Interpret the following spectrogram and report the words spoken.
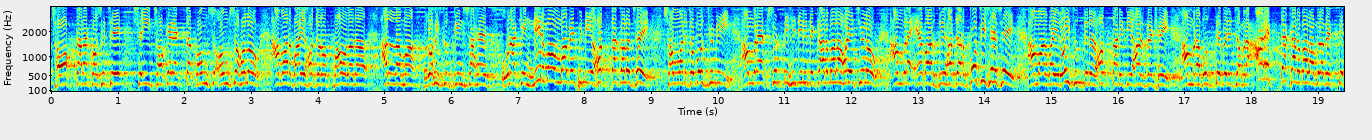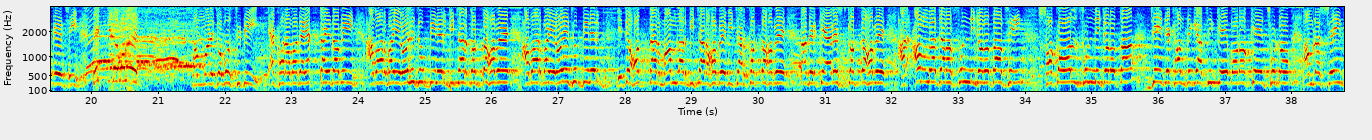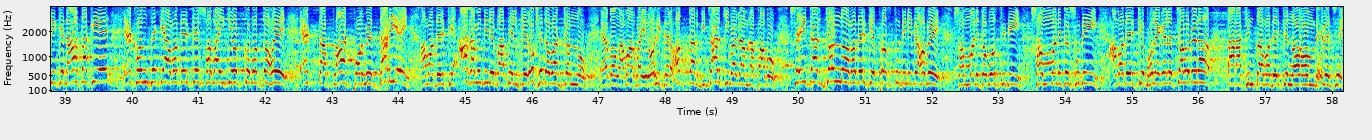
ছক তারা কষেছে। সেই ছকের একটা অংশ অংশ হলো আমার ভাই হজরত মাওলানা আল্লামা রহিসুদ্দিন সাহেব। ওনাকে নির্মমভাবে পিটিয়ে হত্যা করেছে। সম্মানিত উপস্থিতি, আমরা একষট্টি হিজড়িতে কারবালা হয়েছিল। আমরা এবার দুই হাজার পঁচিশে এসে আমার ভাই রহিসুদ্দিনের হত্যার ইতিহাস দেখে আমরা বুঝতে পেরেছি, আমরা আরেকটা কারবালা আমরা দেখতে পেয়েছি। ঠিক কিনা বলেন? সম্মানিত উপস্থিতি, এখন আমাদের একটাই দাবি আমার ভাই রহিজুদ্দিনের বিচার করতে হবে আমার ভাই রহিজুদ্দিনের যে হত্যার মামলার বিচার হবে, বিচার করতে হবে, তাদেরকে অ্যারেস্ট করতে হবে, আর আমরা যারা সুন্নি জনতা আছি, সকল সুন্নি জনতা যে যেখান থেকে আছি, কে বড়, কে ছোট, আমরা সেই দিকে না তাকিয়ে এখন থেকে আমাদেরকে সবাইকে ঐক্যবদ্ধ হয়ে একটা প্ল্যাটফর্মে দাঁড়িয়ে আমাদেরকে আগামী দিনে বাতিলকে রুখে দেওয়ার জন্য এবং আমার ভাই রহিসের হত্যার বিচার কীভাবে আমরা পাবো, সেইটার জন্য আমাদেরকে প্রস্তুতি নিতে হবে। সম্মানিত উপস্থিতি, সম্মানিত সুদী আমাদেরকে ভুলে গেলে চলবে না। তারা কিন্তু আমাদেরকে নরম ভেবেছে।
